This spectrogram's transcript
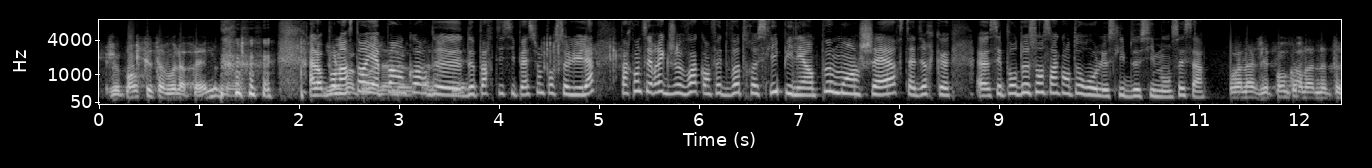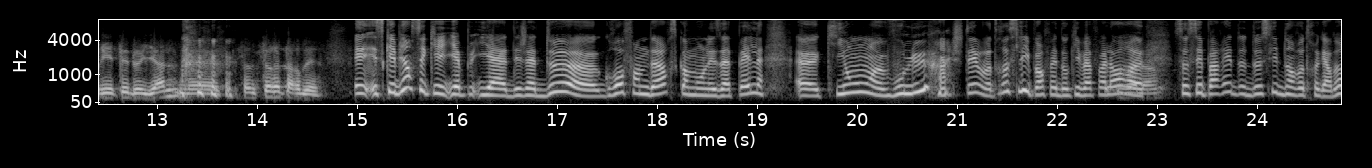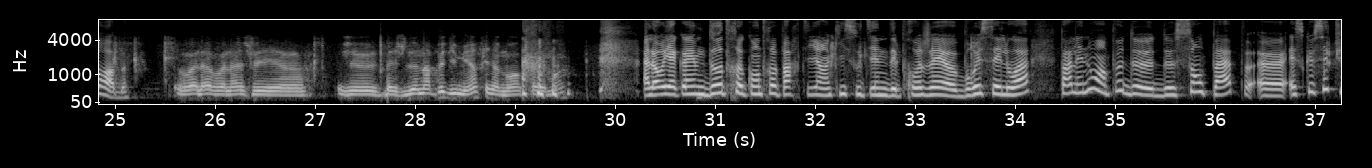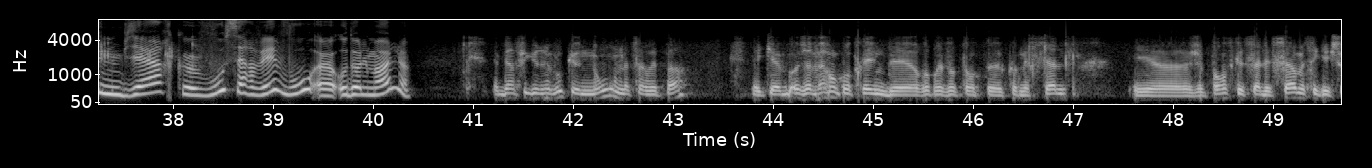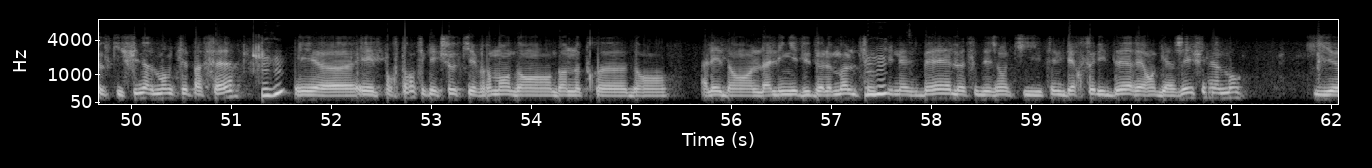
je pense que ça vaut la peine. Alors pour l'instant, il n'y a pas encore de, participation pour celui-là. Par contre, c'est vrai que je vois qu'en fait, votre slip, il est un peu moins cher. C'est-à-dire que c'est pour 250 euros le slip de Simon, c'est ça? Voilà, j'ai pas encore la notoriété de Yann, mais ça ne serait tardé. Et, ce qui est bien, c'est qu'il y, a déjà deux euh, gros funders, comme on les appelle, euh, qui ont euh, voulu acheter votre slip, en fait. Donc il va falloir se séparer de deux slips dans votre garde-robe. Voilà, voilà, je vais, je, ben, je, donne un peu du mien finalement, moi. Alors, il y a quand même d'autres contreparties hein, qui soutiennent des projets bruxellois. Parlez-nous un peu de, de Sans Pape. Est-ce que c'est une bière que vous servez, vous, au Dolmol? Eh bien, figurez-vous que non, on ne la servait pas. Et que j'avais rencontré une des représentantes euh, commerciales et euh, je pense que ça les sert, mais c'est quelque chose qui finalement ne sait pas faire. Mhm. et, euh, et, pourtant, c'est quelque chose qui est vraiment dans, dans notre dans allez, dans la lignée du Dolomol. C'est mm une SBL, c'est des gens qui c'est une bière solidaire et engagée finalement, qui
